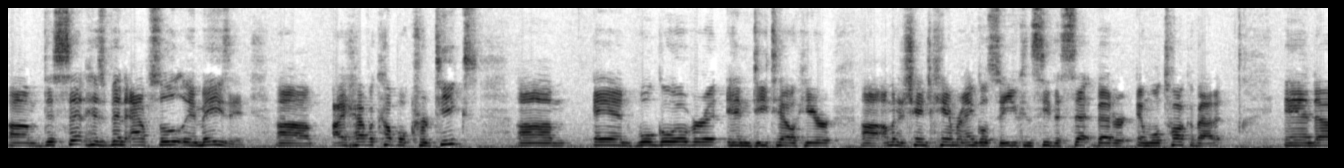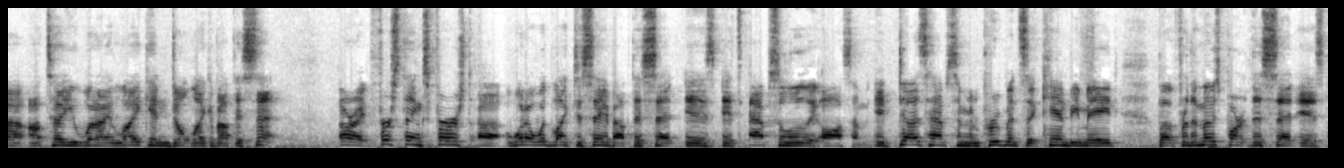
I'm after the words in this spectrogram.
um, this set has been absolutely amazing. Um, I have a couple critiques. Um, and we'll go over it in detail here. Uh, I'm going to change camera angles so you can see the set better and we'll talk about it. And uh, I'll tell you what I like and don't like about this set. All right, first things first, uh, what I would like to say about this set is it's absolutely awesome. It does have some improvements that can be made, but for the most part, this set is,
